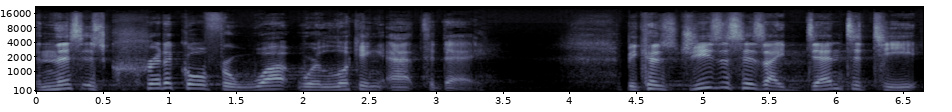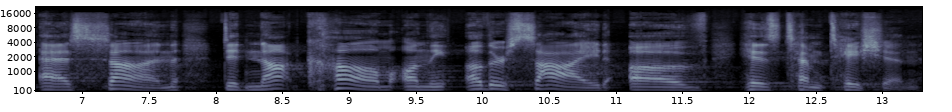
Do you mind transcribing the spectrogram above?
And this is critical for what we're looking at today. Because Jesus' identity as son did not come on the other side of his temptation.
